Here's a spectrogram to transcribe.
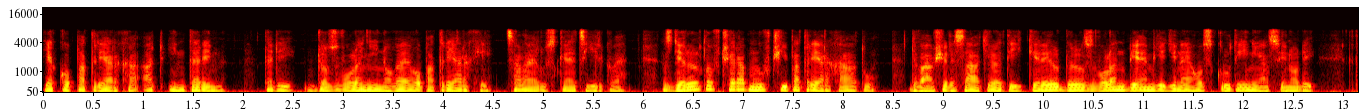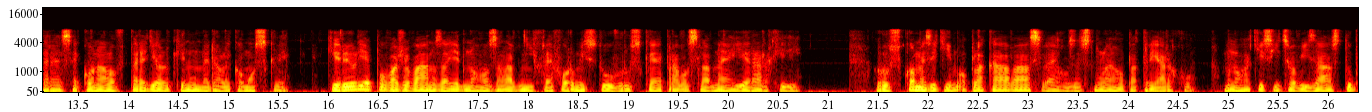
jako patriarcha ad interim, tedy dozvolení nového patriarchy celé ruské církve. Sdělil to včera mluvčí patriarchátu. 62-letý Kiril byl zvolen během jediného skrutínia synody, které se konalo v Peredělkinu nedaleko Moskvy. Kiril je považován za jednoho z hlavních reformistů v ruské pravoslavné hierarchii. Rusko mezi tím oplakává svého zesnulého patriarchu. Mnoha tisícový zástup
